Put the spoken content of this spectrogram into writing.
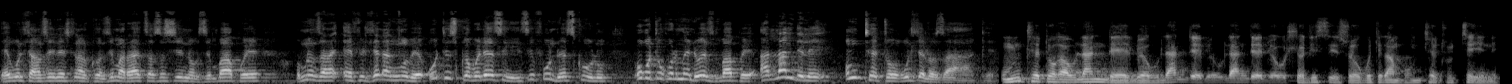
ekuhlanganiswa i-national consumer rights association of zimbabwe umnumzana efidlela ncube uthi isigwebo lesi yisifundo esikhulu ukuthi uhulumende wezimbabwe alandele umthetho kunhlelo zakhe. Umthetho kawulandelwe ulandelwe ulandelwe uhlolisiswe ukuthi kambe umthetho uthini.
